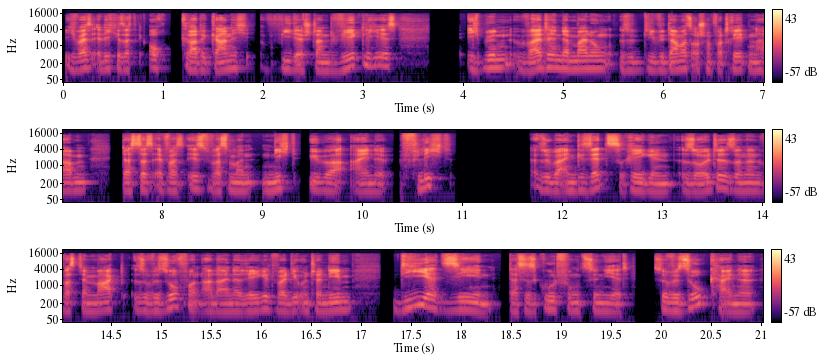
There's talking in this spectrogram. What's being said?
Ich weiß ehrlich gesagt auch gerade gar nicht, wie der Stand wirklich ist. Ich bin weiterhin der Meinung, also die wir damals auch schon vertreten haben, dass das etwas ist, was man nicht über eine Pflicht, also über ein Gesetz regeln sollte, sondern was der Markt sowieso von alleine regelt, weil die Unternehmen, die jetzt sehen, dass es gut funktioniert, sowieso keine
